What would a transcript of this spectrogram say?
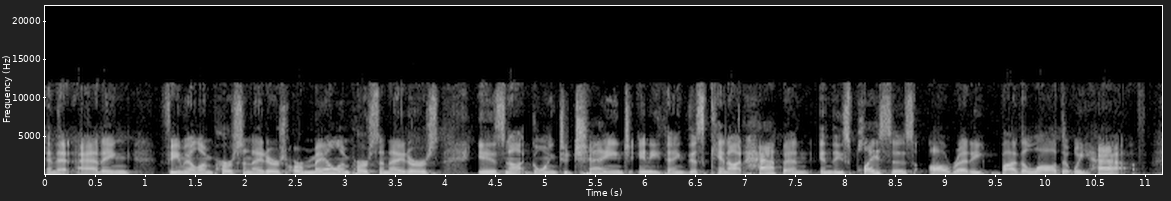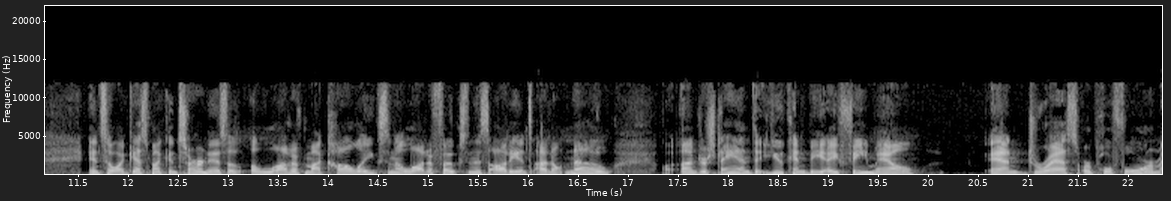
and that adding female impersonators or male impersonators is not going to change anything. This cannot happen in these places already by the law that we have. And so I guess my concern is a, a lot of my colleagues and a lot of folks in this audience I don't know understand that you can be a female and dress or perform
